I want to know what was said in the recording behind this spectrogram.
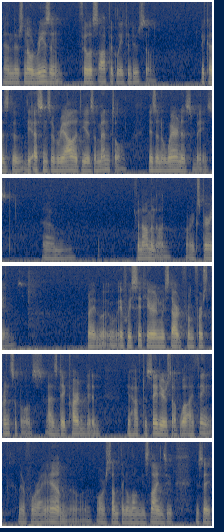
and there's no reason philosophically to do so. Because the, the essence of reality is a mental, is an awareness based um, phenomenon or experience. Right? If we sit here and we start from first principles, as Descartes did, you have to say to yourself, well, I think, therefore I am, or, or something along these lines. You, you say,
